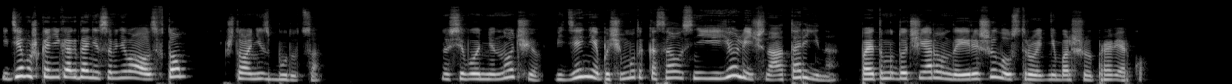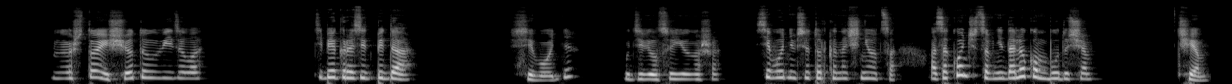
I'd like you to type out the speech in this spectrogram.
и девушка никогда не сомневалась в том, что они сбудутся. Но сегодня ночью видение почему-то касалось не ее лично, а Тарина. Поэтому дочь Ярланда и решила устроить небольшую проверку. «Ну и что еще ты увидела?» «Тебе грозит беда». «Сегодня?» — удивился юноша. «Сегодня все только начнется, а закончится в недалеком будущем». «Чем?»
